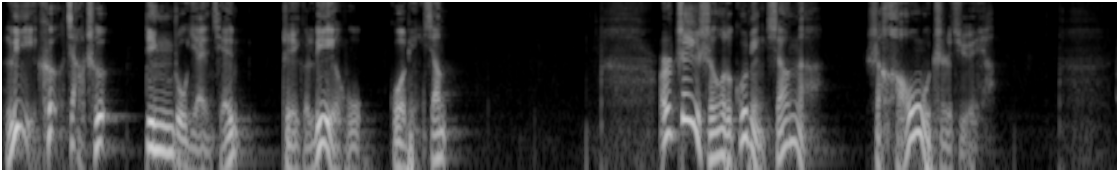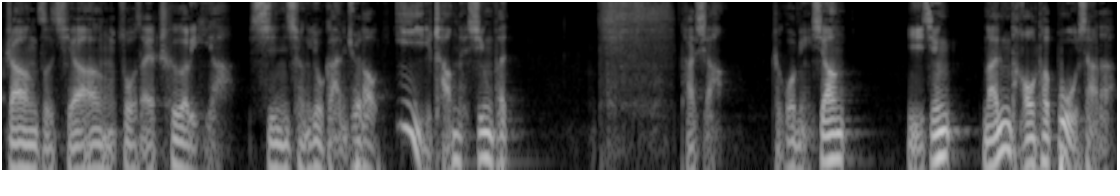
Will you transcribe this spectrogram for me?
立刻驾车盯住眼前这个猎物郭炳湘。而这时候的郭炳湘啊，是毫无知觉呀。张子强坐在车里呀，心情又感觉到异常的兴奋。他想，这郭炳湘已经难逃他布下的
